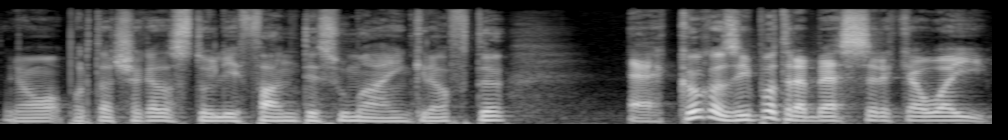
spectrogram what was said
Andiamo a portarci a casa sto elefante su Minecraft. Ecco, così potrebbe essere kawaii.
